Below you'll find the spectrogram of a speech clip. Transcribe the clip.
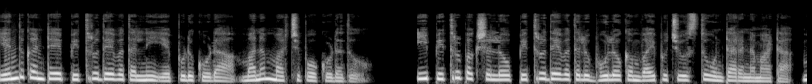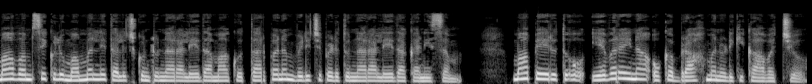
ఎందుకంటే పితృదేవతల్ని ఎప్పుడు కూడా మనం మర్చిపోకూడదు. ఈ పితృపక్షంలో పితృదేవతలు భూలోకం వైపు చూస్తూ ఉంటారన్నమాట. మా వంశీకులు మమ్మల్ని తలుచుకుంటున్నారా లేదా మాకు తర్పణం విడిచిపెడుతున్నారా లేదా కనీసం? మా పేరుతో ఎవరైనా ఒక బ్రాహ్మణుడికి కావచ్చు?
